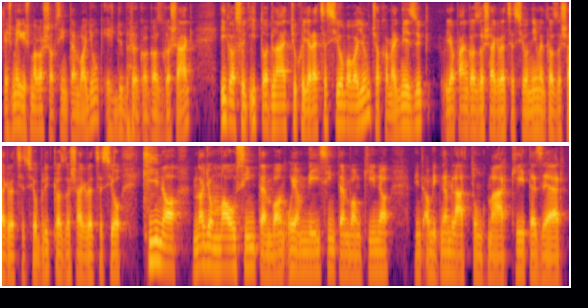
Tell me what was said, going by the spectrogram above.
és mégis magasabb szinten vagyunk, és dübörög a gazdaság. Igaz, hogy itt-ott látjuk, hogy a recesszióban vagyunk, csak ha megnézzük, japán gazdaság recesszió, német gazdaság recesszió, brit gazdaság recesszió, Kína nagyon mau szinten van, olyan mély szinten van Kína, mint amit nem láttunk már 2000,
